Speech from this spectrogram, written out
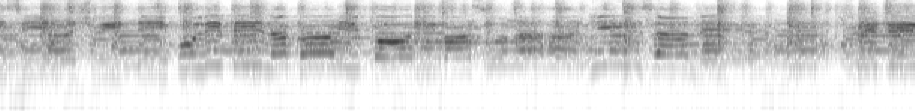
Sweetie, fully been a cori cori, but so. Sweetie,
